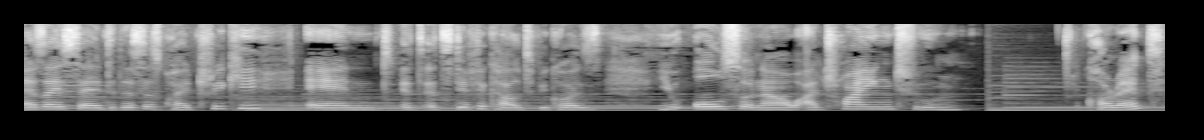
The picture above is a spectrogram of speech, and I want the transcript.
as I said, this is quite tricky and it, it's difficult because you also now are trying to correct,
